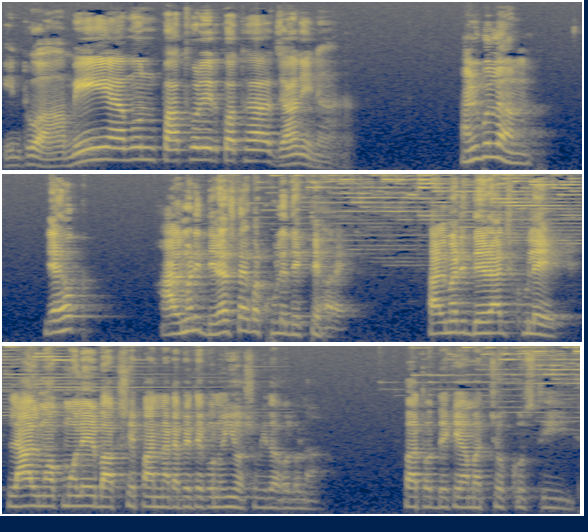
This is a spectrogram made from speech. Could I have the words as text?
কিন্তু আমি এমন পাথরের কথা জানি না। আমি বললাম যাই হোক আলমারির দেরাজটা একবার খুলে দেখতে হয়। আলমারির দেরাজ খুলে লাল মকমলের বাক্সে পান্নাটা পেতে কোনোই অসুবিধা হলো না। পাথর দেখে আমার চক্ষু স্থির।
